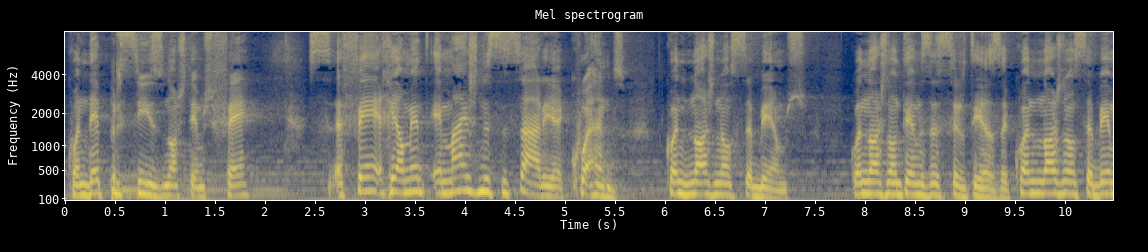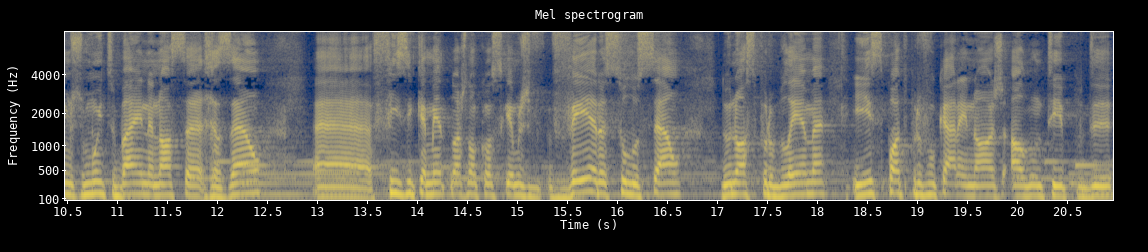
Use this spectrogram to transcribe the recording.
quando é preciso, nós temos fé? A fé realmente é mais necessária quando? Quando nós não sabemos, quando nós não temos a certeza, quando nós não sabemos muito bem na nossa razão, uh, fisicamente nós não conseguimos ver a solução do nosso problema e isso pode provocar em nós algum tipo de,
